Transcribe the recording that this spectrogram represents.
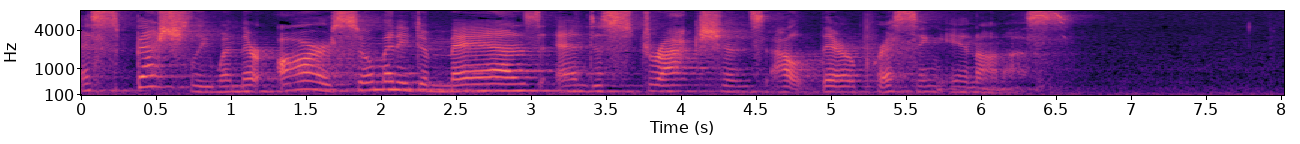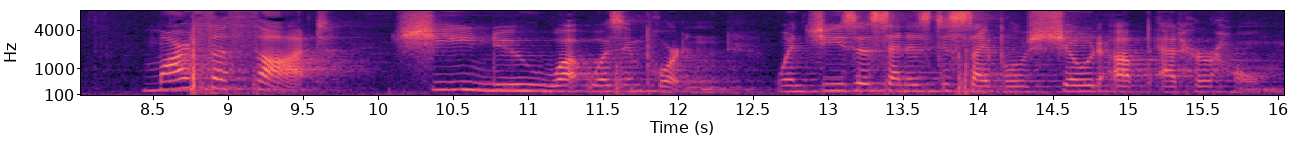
especially when there are so many demands and distractions out there pressing in on us. Martha thought she knew what was important when Jesus and his disciples showed up at her home.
